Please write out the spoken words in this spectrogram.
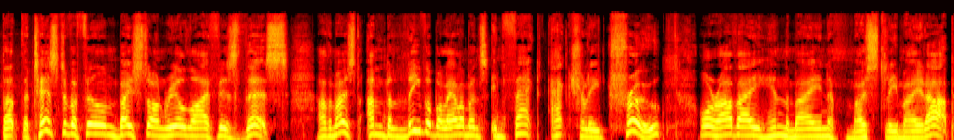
But the test of a film based on real life is this Are the most unbelievable elements in fact actually true, or are they, in the main, mostly made up?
